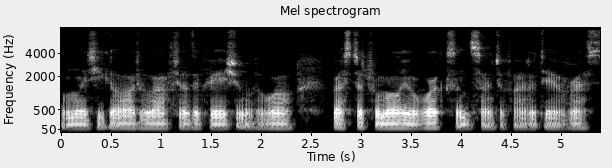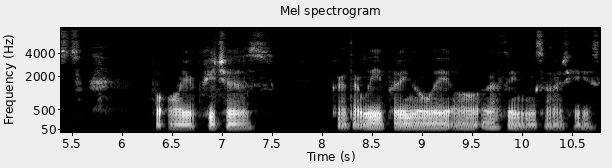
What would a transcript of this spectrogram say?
Almighty God, who after the creation of the world rested from all your works and sanctified a day of rest for all your creatures, grant that we, putting away all earthly anxieties,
